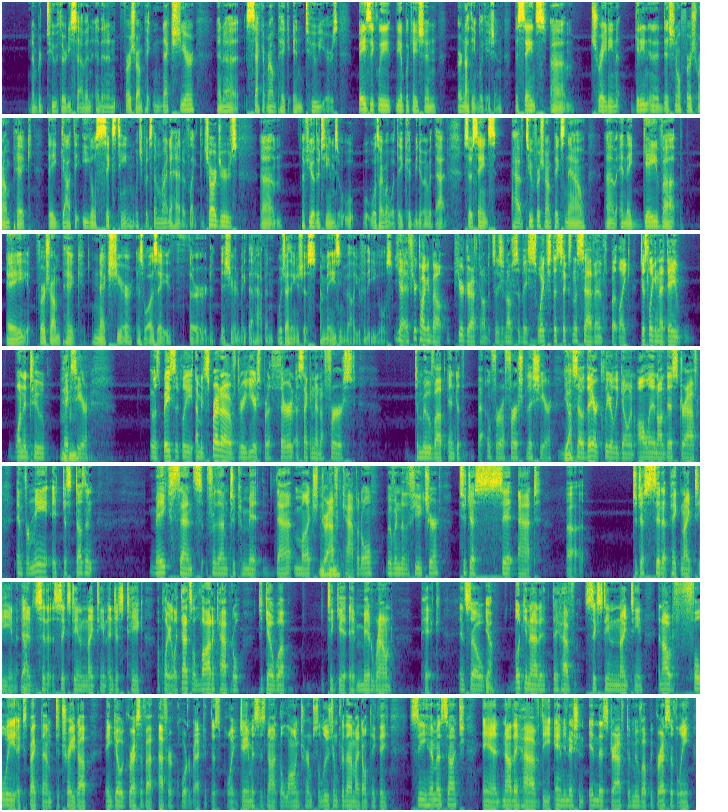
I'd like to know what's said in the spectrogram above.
number 237, and then a first round pick next year and a second round pick in two years. Basically, the implication, or not the implication, the Saints um, trading, getting an additional first round pick. They got the Eagles 16, which puts them right ahead of like the Chargers, um, a few other teams. We'll, we'll talk about what they could be doing with that. So, Saints have two first round picks now, um, and they gave up a first round pick next year as well as a third this year to make that happen, which I think is just amazing value for the Eagles. Yeah, if you're talking about pure draft competition, obviously they switched the sixth and the seventh, but like just looking at day one and two picks mm-hmm. here, it was basically I mean spread out over three years, but a third, a second, and a first to move up into the for a first this year. Yeah. And so they are clearly going all in on this draft. And for me, it just doesn't make sense for them to commit that much draft capital moving to the future to just sit at uh, to just sit at pick 19 Yeah. and sit at 16 and 19 and just take a player like that's a lot of capital to go up to get a mid round pick. And so Yeah. looking at it, they have 16 and 19 and I would fully expect them to trade up and go aggressive after a quarterback at this point. Jameis is not the long term solution for them. I don't think they see him as such. And now they have the ammunition in this draft to move up aggressively.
